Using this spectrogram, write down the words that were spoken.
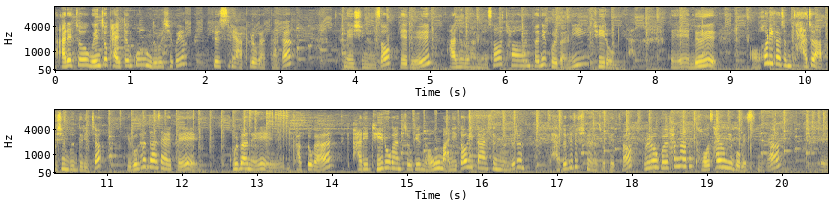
아래쪽 왼쪽 발등 꼭 누르시고요. 들숨에 앞으로 갔다가 내쉬면서 배를 안으로 하면서 천천히 골반이 뒤로 옵니다. 네, 늘 어, 허리가 좀 자주 아프신 분들 있죠? 그리고 현자세 할때 골반의 각도가 발이 뒤로 간 쪽이 너무 많이 떠 있다 하시는 분들은 자주 해주시면 좋겠죠? 블록을 하나를 더 사용해 보겠습니다. 네,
